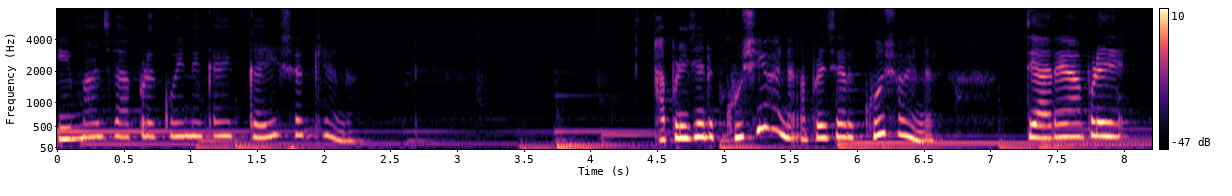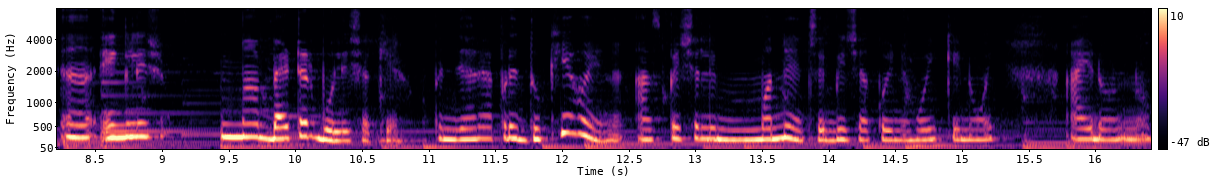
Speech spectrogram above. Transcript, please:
એમાં જે આપણે કોઈને કંઈ કહી શકીએ ને આપણી જ્યારે ખુશી હોય ને, આપણે જ્યારે ખુશ હોય ને, ત્યારે આપણે ઇંગ્લિશમાં બેટર બોલી શકીએ. પણ જ્યારે આપણે દુઃખી હોય ને, આ સ્પેશિયલી મને છે, બીજા કોઈને હોય કે ન હોય આઈ ડોન્ટ નો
